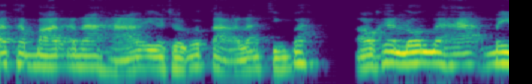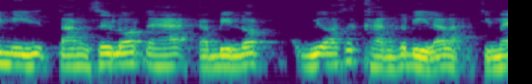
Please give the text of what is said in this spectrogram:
รัฐบาลอนาหาเอกชนก็ต่างแล้วจริงปะ เอาแค่รถนะฮะ ไม่มีตังค์ซื้อรถนะฮะกับมีรถวีออสสักคันก็ดีแล้วล่ะ จริงไหม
